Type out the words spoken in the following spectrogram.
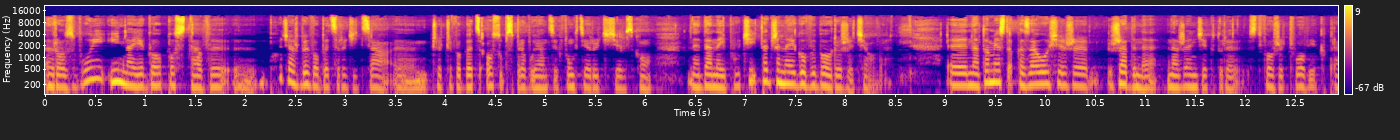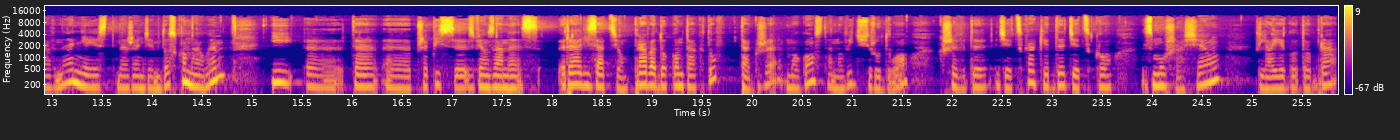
rozwój i na jego postawy, chociażby wobec rodzica czy, czy wobec osób sprawujących funkcję rodzicielską danej płci, także na jego wybory życiowe. E, natomiast okazało się, że żadne narzędzie, które stworzy człowiek prawny, nie jest narzędziem doskonałym i e, te e, przepisy związane z realizacją prawa do kontaktów także mogą stanowić źródło krzywdy dziecka, kiedy dziecko zmusza się dla jego dobra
